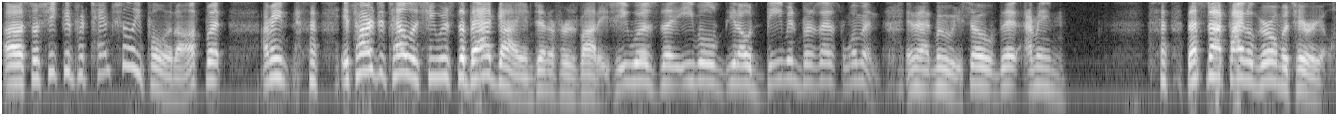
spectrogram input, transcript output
Uh, so she could potentially pull it off, but I mean, it's hard to tell if she was the bad guy in Jennifer's Body. She was the evil, you know, demon possessed woman in that movie. So that I mean, that's not final girl material.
